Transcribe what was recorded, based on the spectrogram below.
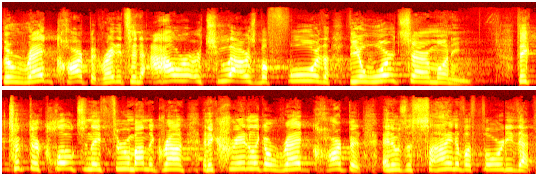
the red carpet, right? It's an hour or two hours before the, the award ceremony. They took their cloaks and they threw them on the ground, and it created like a red carpet. And it was a sign of authority that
